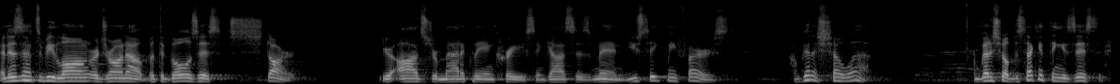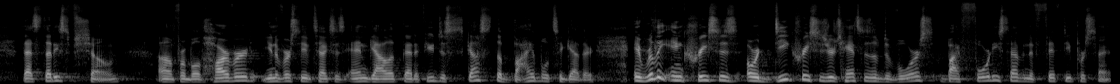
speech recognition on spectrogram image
And it doesn't have to be long or drawn out, but the goal is this start. Your odds dramatically increase. And God says, Man, you seek me first. I'm going to show up. I'm going to show up. The second thing is this that studies have shown um, from both Harvard, University of Texas, and Gallup that if you discuss the Bible together, it really increases or decreases your chances of divorce by 47 to 50%.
